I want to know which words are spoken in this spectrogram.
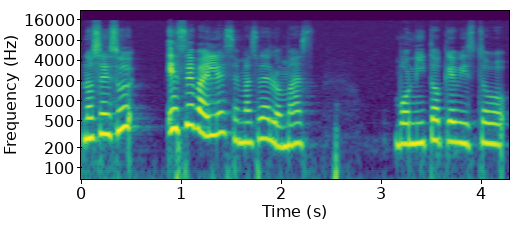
no sé, eso ese baile se me hace de lo más bonito que he visto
